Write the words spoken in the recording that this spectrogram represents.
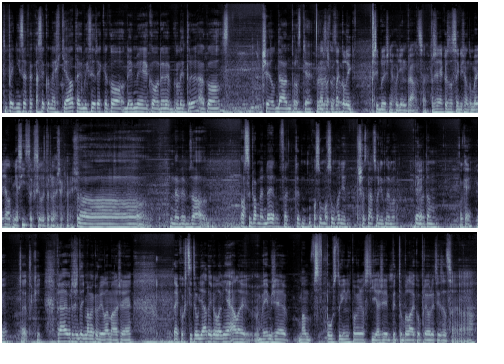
ty peníze fakt asi jako nechtěl, tak bych si řekl jako dej mi jako nevím, litr, jako chill done prostě. A za, za kolik přibližně hodin práce? Protože jako zase, když na to budeš dělat měsíc, tak si litr neřekneš. Uh, nevím, za asi dva mende, no, fakt ten 8, 8 hodin, 16 hodin téma, dejme Ok. tomu. OK, okay. to je taky. Právě protože teď mám jako dilema, že jako chci to udělat jako levně, ale vím, že mám spoustu jiných povinností a že by to byla jako prioritizace a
